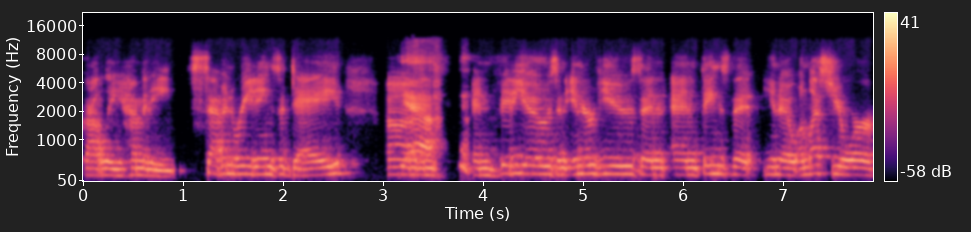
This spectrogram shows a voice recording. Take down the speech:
golly how many seven readings a day um, yeah. and videos and interviews and and things that you know unless you're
